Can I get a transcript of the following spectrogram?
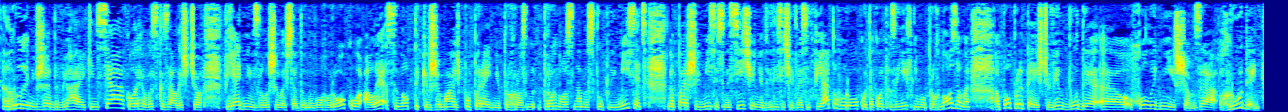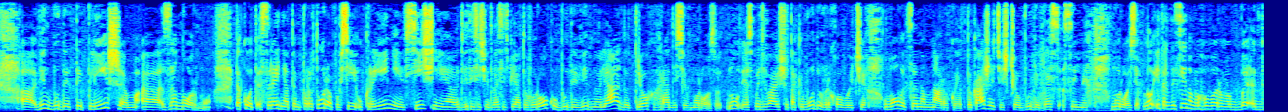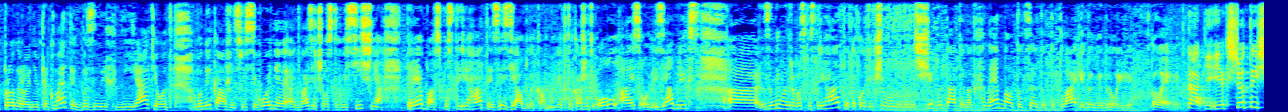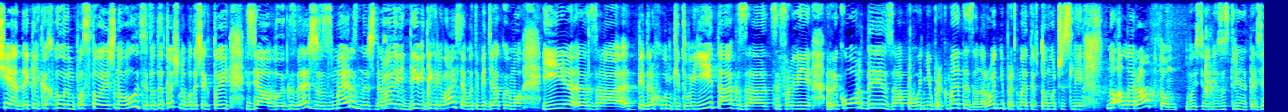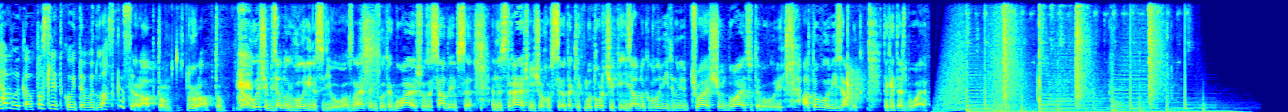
Грудень вже добігає кінця. Колеги, ви сказали, що 5 днів залишилося до нового року, але синоптики вже мають попередній прогноз, на наступний місяць, на перший місяць на січень 2025 року. Так, от за їхніми прогнозами, попри те, що він буде е, холоднішим за грудень, а, він буде теплішим е, за норму. Так, от середня температура по всій Україні в січні 2025 року буде від 0 до 3 градусів морозу. Ну я сподіваюся, що так і буде, враховуючи умови, це нам на руку, як то кажуть, що буде без сильних морозів. Ну і традиційно ми говоримо про народні прикмети, без них ніяк. І от вони кажуть, що сьогодні, е, 26 січня, треба спостерігати за зябликами. Як то кажуть, all eyes on зяблікс. За ними треба спостерігати. Так, от, якщо вони будуть щебетати натхненно, то це до тепла і до відлиги. Колеги. Так, і якщо ти ще декілька хвилин постоїш на вулиці, то ти точно будеш як той зяблик. Знаєш, змерзнеш. Давай йди відігрівайся. Ми тобі дякуємо і е, за підрахунки твої, так за цифрові рекорди, за погодні прикмети, за народні прикмети, в тому числі. Ну але раптом ви сьогодні зустрінете зяблика. Послідкуйте, будь ласка. Раптом. Ну раптом. Я головне, щоб зяблик в голові не сидів у вас. Знаєте, інколи так буває, що засяде і все. Не встигаєш нічого, все так як моторчик, і зяблик в голові, ти не відчуваєш, що відбувається у тебе в голові. А то в голові зяблик. Таке теж буває. Bye.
